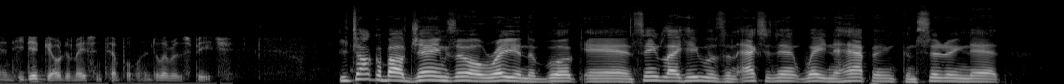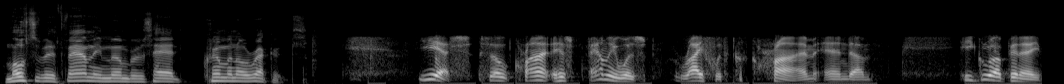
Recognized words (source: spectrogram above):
and he did go to Mason Temple and deliver the speech. You talk about James Earl Ray in the book, and it seems like he was an accident waiting to happen, considering that most of his family members had criminal records. Yes, so crime. His family was rife with crime, and um, he grew up in a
